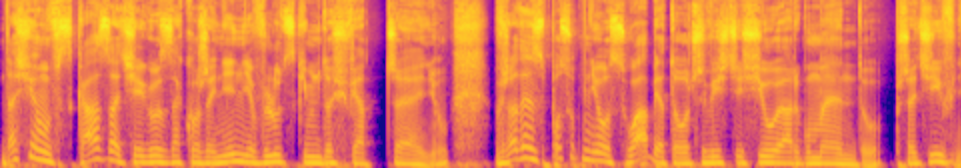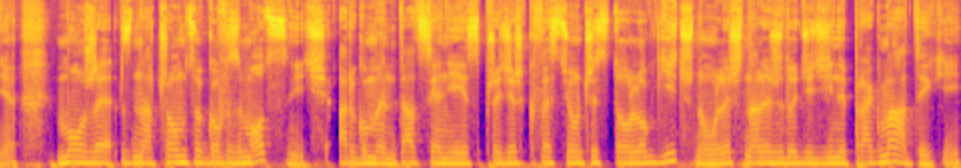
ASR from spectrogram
da się wskazać jego zakorzenienie w ludzkim doświadczeniu. W żaden sposób nie osłabia to oczywiście siły argumentu. Przeciwnie, może znacząco go wzmocnić. Argument argumentacja nie jest przecież kwestią czysto logiczną, lecz należy do dziedziny pragmatyki.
